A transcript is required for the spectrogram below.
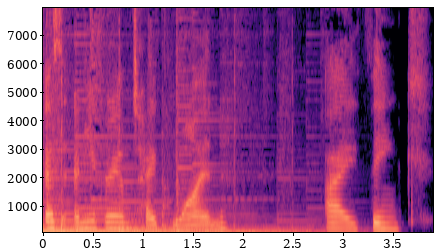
As Enneagram Type 1, I think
